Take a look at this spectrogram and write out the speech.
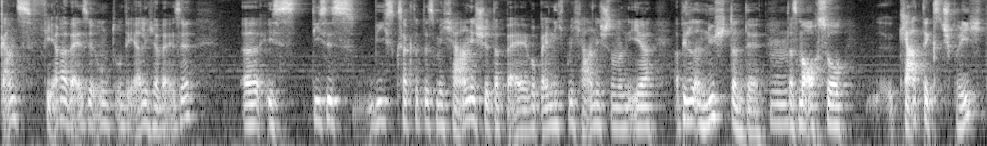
ganz fairerweise und, und ehrlicherweise äh, ist dieses, wie ich es gesagt habe, das Mechanische dabei, wobei nicht mechanisch, sondern eher ein bisschen ernüchternde, Mhm. dass man auch so äh, Klartext spricht,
